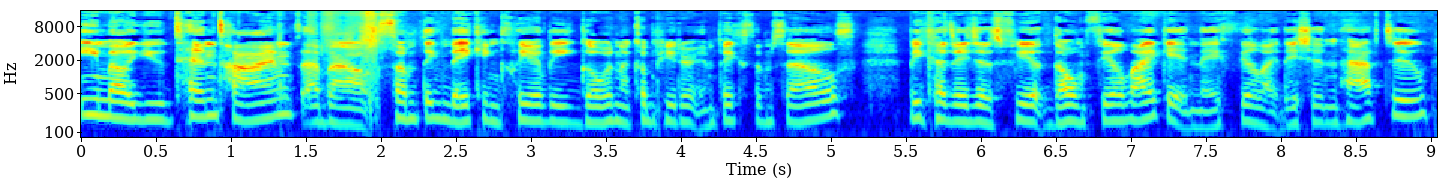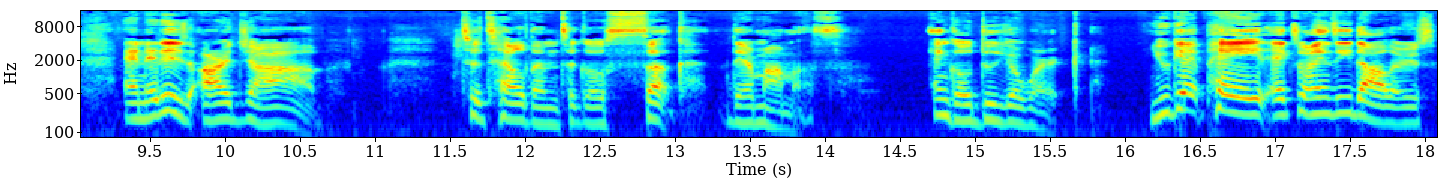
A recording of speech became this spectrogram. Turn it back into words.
email you 10 times about something they can clearly go in a computer and fix themselves because they just feel don't feel like it and they feel like they shouldn't have to and it is our job to tell them to go suck their mamas and go do your work. You get paid X, Y, and Z dollars.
